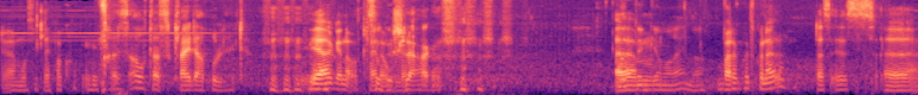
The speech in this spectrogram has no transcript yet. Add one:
da muss ich gleich mal gucken. Das ist auch das Kleiderroulette. ja, genau. kleiner Zugeschlagen. Gut, dann Ähm, gehen wir rein, wa? Warte kurz, Cornell. Das ist äh,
